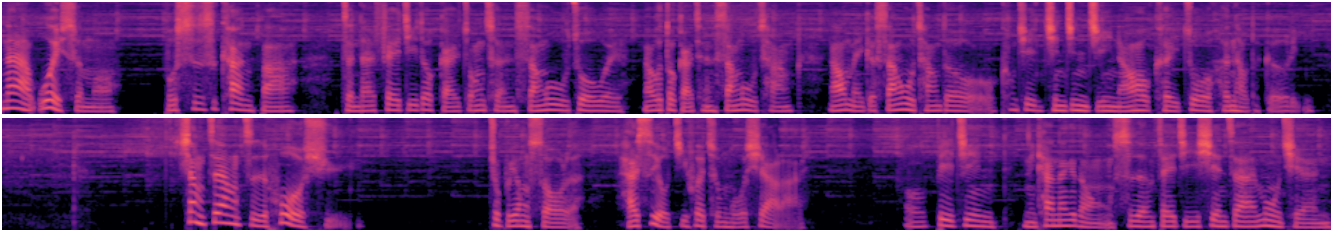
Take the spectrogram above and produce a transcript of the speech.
那为什么不试试看，把整台飞机都改装成商务座位，然后都改成商务舱，然后每个商务舱都有空气清净机，然后可以做很好的隔离。像这样子，或许就不用收了，还是有机会存活下来。哦，毕竟你看那种私人飞机，现在目前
